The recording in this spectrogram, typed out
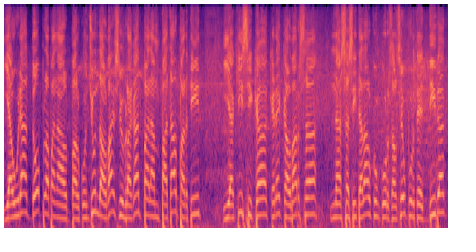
hi haurà doble penal pel conjunt del Baix Llobregat per empatar el partit i aquí sí que crec que el Barça necessitarà el concurs del seu porter Didac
